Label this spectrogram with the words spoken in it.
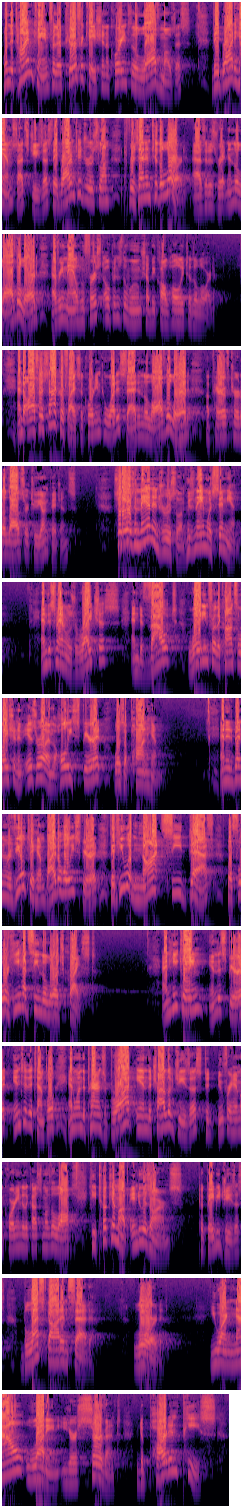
When the time came for their purification according to the law of Moses, they brought him, so that's Jesus, they brought him to Jerusalem to present him to the Lord. As it is written in the law of the Lord, every male who first opens the womb shall be called holy to the Lord. And to offer a sacrifice according to what is said in the law of the Lord, a pair of turtle doves or two young pigeons. So there was a man in Jerusalem whose name was Simeon. And this man was righteous and devout, waiting for the consolation of Israel, and the Holy Spirit was upon him and it had been revealed to him by the Holy Spirit that he would not see death before he had seen the Lord's Christ. And he came in the Spirit into the temple, and when the parents brought in the child of Jesus to do for him according to the custom of the law, he took him up into his arms, took baby Jesus, blessed God, and said, Lord, you are now letting your servant depart in peace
